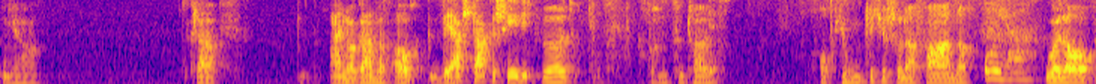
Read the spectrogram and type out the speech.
Ja, klar. Ein Organ, was auch sehr stark geschädigt wird, haben zum Teil auch Jugendliche schon erfahren, nach oh ja. Urlaub,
